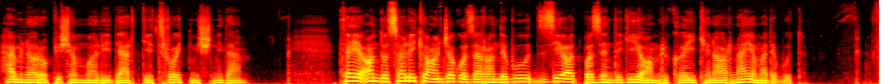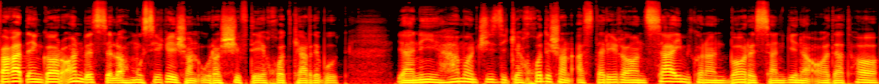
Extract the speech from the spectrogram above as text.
همینا رو پیش مالی در دیترویت میشنیدم. طی آن دو سالی که آنجا گذرانده بود زیاد با زندگی آمریکایی کنار نیامده بود فقط انگار آن به اصطلاح موسیقیشان او را شیفته خود کرده بود یعنی همان چیزی که خودشان از طریق آن سعی می کنند بار سنگین عادتها،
